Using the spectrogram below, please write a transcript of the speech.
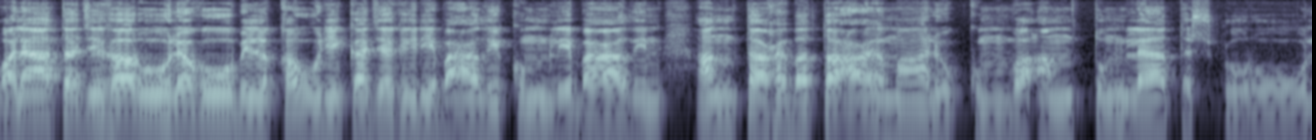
ولا تجهروا له بالقول كجهر بعضكم لبعض أن تحبط أعمالكم وأنتم لا تشعرون.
